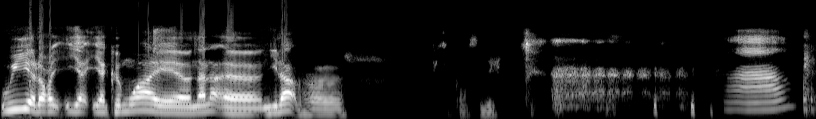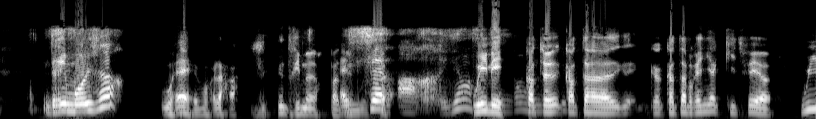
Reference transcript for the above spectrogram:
Oui, alors il y a, il y a que moi et euh, Nala, euh, Nila. Euh... Je sais comment c'est déjà. Hein? Dreamwatcher, Ouais, voilà. Dreamer, pas elle Dreamer. sert à rien. Oui, mais quand euh, quand t'as quand, quand t'as Brainiac qui te fait euh, oui,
